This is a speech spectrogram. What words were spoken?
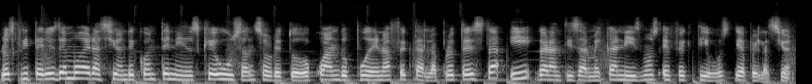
los criterios de moderación de contenidos que usan, sobre todo cuando pueden afectar la protesta y garantizar mecanismos efectivos de apelación.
